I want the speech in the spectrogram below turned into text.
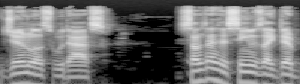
journalists would ask. Sometimes it seems like they're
